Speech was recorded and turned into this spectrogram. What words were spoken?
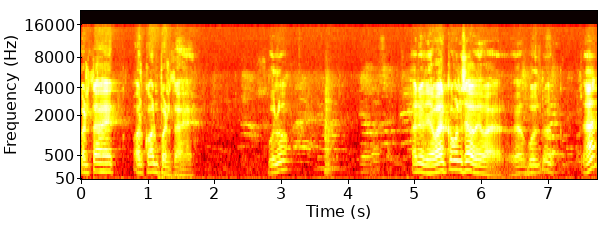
पढ़ता है और कौन पढ़ता है? बोलो। अरे व्यवहार कौन सा व्यवहार? व्यवहार बोल दो हाँ?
